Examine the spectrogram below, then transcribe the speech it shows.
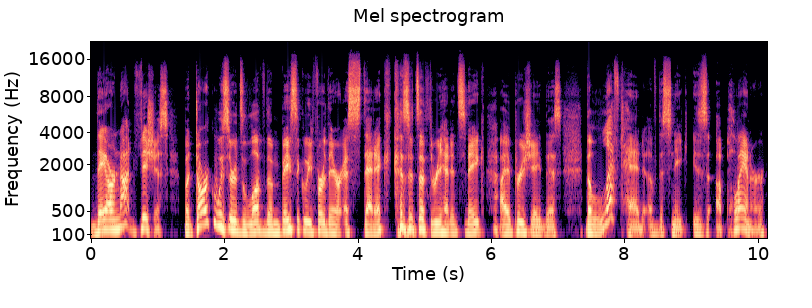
They are not vicious, but dark wizards love them basically for their aesthetic because it's a three headed snake. I appreciate this. The left head of the snake is a planner.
